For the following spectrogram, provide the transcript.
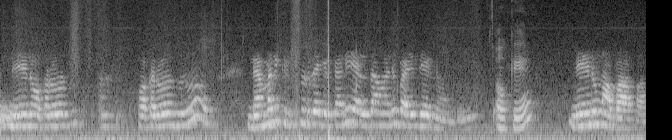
నేను ఒకరోజు ఒకరోజు నెమ్మది కృష్ణుడి దగ్గర కానీ వెళ్దామని బయలుదేరినామండి. ఓకే. నేను మా పాప.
